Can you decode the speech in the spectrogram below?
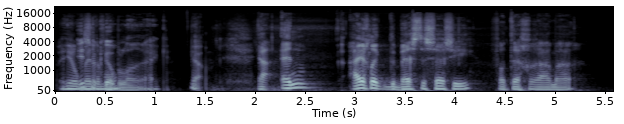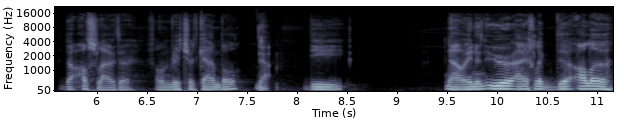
Heel Is ook heel belangrijk. Ja, en eigenlijk de beste sessie van Techorama, de afsluiter van Richard Campbell. Ja. Die nou in een uur eigenlijk de alle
